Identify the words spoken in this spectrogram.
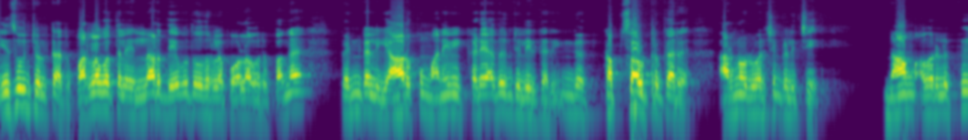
இயேசுன்னு சொல்லிட்டார் பரலோகத்தில் எல்லாரும் தேவதூதர்களை போல இருப்பாங்க. பெண்கள் யாருக்கும் மனைவி கிடையாதுன்னு சொல்லியிருக்காரு. இங்கே கப்ஸ் அவுட் இருக்காரு. அறுநூறு வருஷம் கழிச்சு. நாம் அவர்களுக்கு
